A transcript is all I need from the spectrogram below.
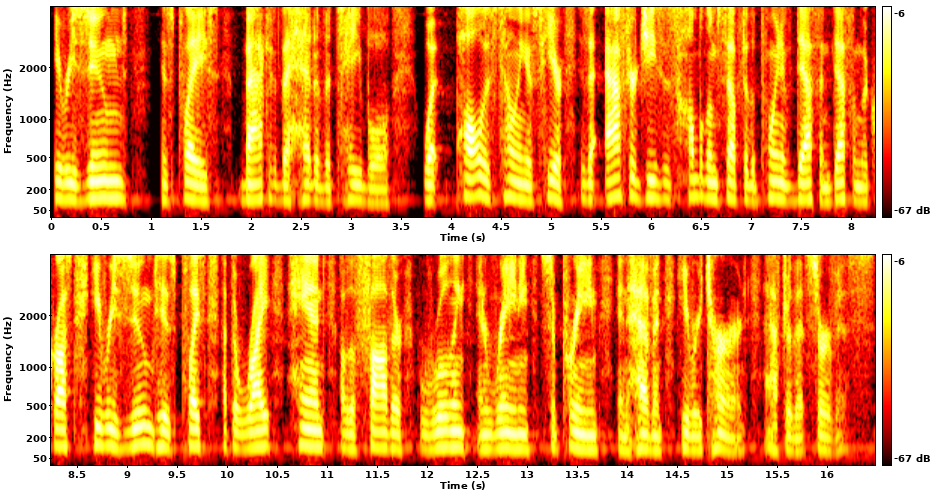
He resumed his place back at the head of the table what Paul is telling us here is that after Jesus humbled himself to the point of death and death on the cross, he resumed his place at the right hand of the Father, ruling and reigning supreme in heaven. He returned after that service.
